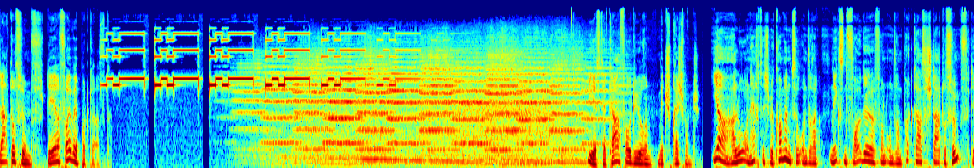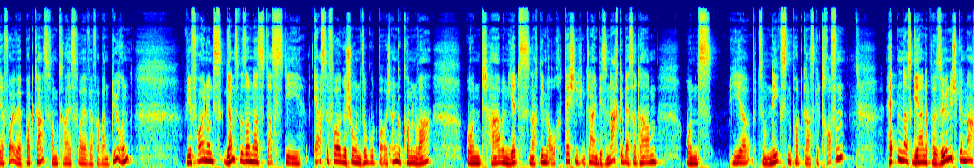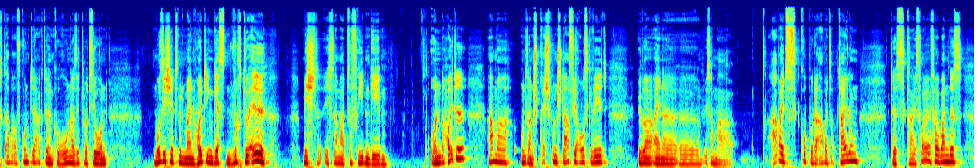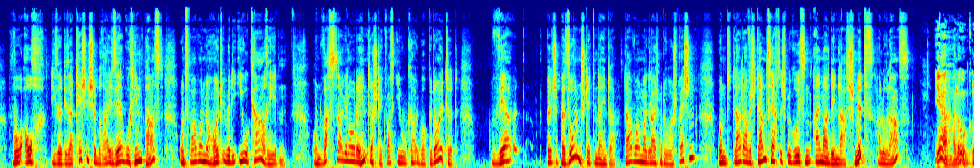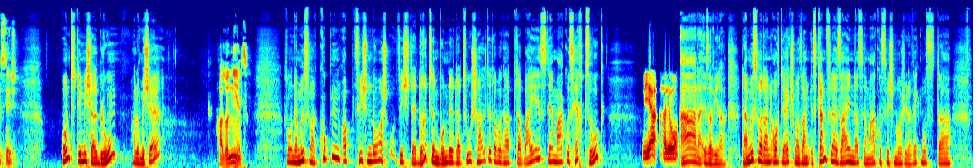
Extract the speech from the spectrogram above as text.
Status 5, der Feuerwehr-Podcast. Hier ist der KV Düren mit Sprechwunsch. Ja, hallo und herzlich willkommen zu unserer nächsten Folge von unserem Podcast Status 5, der Feuerwehr-Podcast vom Kreis Feuerwehrverband Düren. Wir freuen uns ganz besonders, dass die erste Folge schon so gut bei euch angekommen war und haben jetzt, nachdem wir auch technisch ein klein bisschen nachgebessert haben, uns hier zum nächsten Podcast getroffen. Hätten das gerne persönlich gemacht, aber aufgrund der aktuellen Corona-Situation muss ich jetzt mit meinen heutigen Gästen virtuell mich, ich sag mal, zufrieden geben. Und heute haben wir unseren Sprechwunsch dafür ausgewählt, über eine, äh, ich sag mal, Arbeitsgruppe oder Arbeitsabteilung des Kreisfeuerverbandes, wo auch dieser, dieser technische Bereich sehr gut hinpasst. Und zwar wollen wir heute über die IUK reden. Und was da genau dahinter steckt, was IUK überhaupt bedeutet, wer, welche Personen stecken dahinter, da wollen wir gleich mal drüber sprechen. Und da darf ich ganz herzlich begrüßen einmal den Lars Schmitz. Hallo Lars. Ja, hallo, grüß dich. Und den Michael Blum. Hallo Michael. Hallo Nils. So, und da müssen wir gucken, ob zwischendurch sich der Dritte im Bunde dazu schaltet, ob er gerade dabei ist, der Markus Herzog. Ja, hallo. Ah, da ist er wieder. Da müssen wir dann auch direkt schon mal sagen, es kann vielleicht sein, dass der Markus zwischendurch wieder weg muss. Da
